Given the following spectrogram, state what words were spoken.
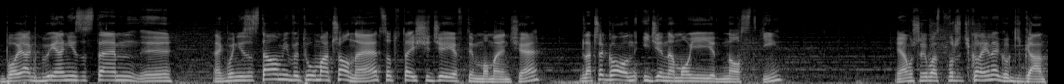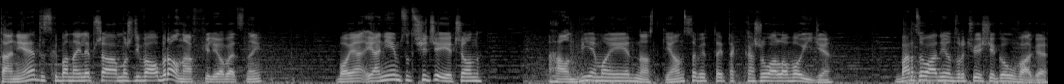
Bo jakby ja nie zostałem... y, jakby nie zostało mi wytłumaczone, co tutaj się dzieje w tym momencie. Dlaczego on idzie na moje jednostki? Ja muszę chyba stworzyć kolejnego giganta, nie? To jest chyba najlepsza możliwa obrona w chwili obecnej. Bo ja, ja nie wiem, co tu się dzieje, czy on... Aha, on bije moje jednostki, on sobie tutaj tak casualowo idzie. Bardzo ładnie odwróciłeś jego uwagę.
